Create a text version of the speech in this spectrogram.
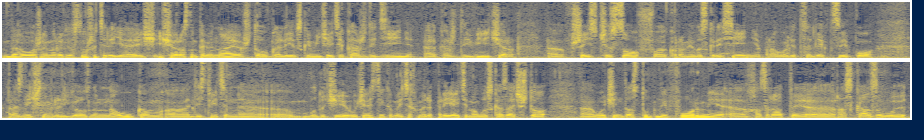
Да, уважаемые радиослушатели, я еще раз напоминаю, что в Галиевской мечети каждый день, э, каждый вечер э, в 6 часов, э, кроме воскресенья, проводятся лекции по различным религиозным наукам. Действительно, будучи участником этих мероприятий, могу сказать, что в очень доступной форме хазраты рассказывают,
